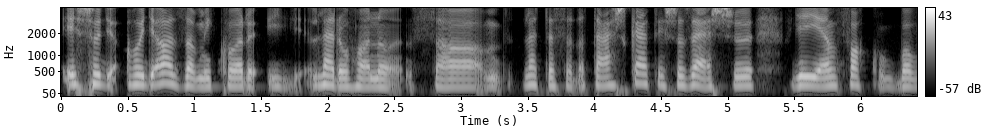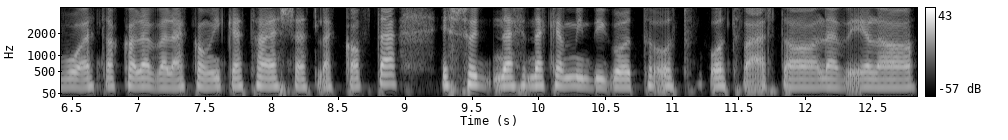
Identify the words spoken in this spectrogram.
és hogy, hogy az, amikor így lerohansz, a, leteszed a táskát, és az első, ugye ilyen fakokba voltak a levelek, amiket ha esetleg kaptál, és hogy ne, nekem mindig ott, ott, ott várt a levél a,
